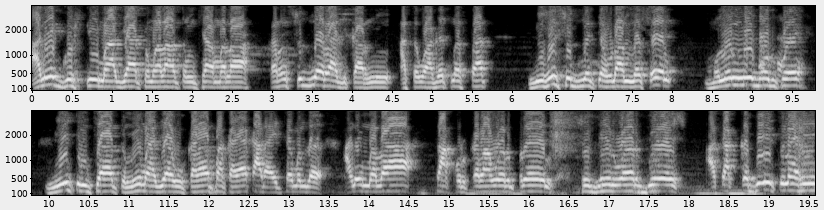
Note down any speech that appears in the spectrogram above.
अनेक गोष्टी माझ्या तुम्हाला तुमच्या मला कारण सुज्ञ राजकारणी असं वागत नसतात. मीही सुज्ञ तेवढा नसेल म्हणून मी बोलतोय. मी तुमच्या तुम्ही माझ्या उकाळा पाकाया काढायचं म्हणलं. आणि मला चाकूरकरावर प्रेम सुधीरवर द्वेष असा कधीच नाही.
